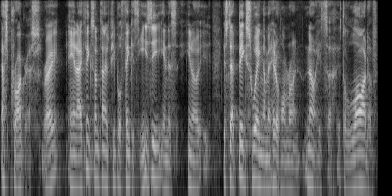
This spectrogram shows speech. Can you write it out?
that's progress, right? And I think sometimes people think it's easy and it's you know it's that big swing. I'm gonna hit a home run. No, it's a it's a lot of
